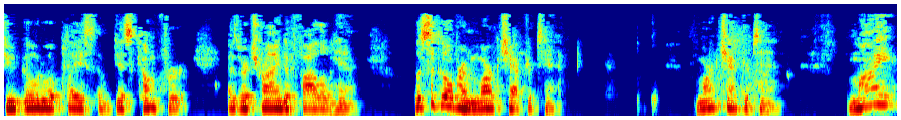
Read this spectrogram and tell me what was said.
to go to a place of discomfort as we're trying to follow him. Let's look over in Mark chapter 10. Mark chapter 10 my,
